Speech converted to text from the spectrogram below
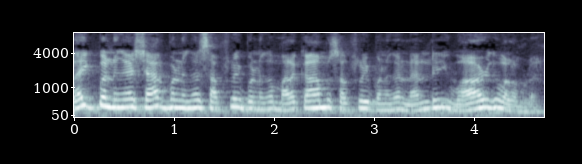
லைக் பண்ணுங்கள் ஷேர் பண்ணுங்கள் சப்ஸ்கிரைப் பண்ணுங்கள் மறக்காமல் சப்ஸ்கிரைப் பண்ணுங்கள் நன்றி வாழ்க வளமுடன்.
